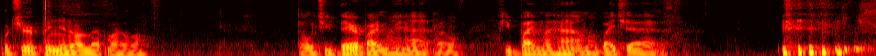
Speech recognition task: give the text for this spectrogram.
What's your opinion on that, Milo? Don't you dare bite my hat, bro. If you bite my hat, I'm gonna bite your ass.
